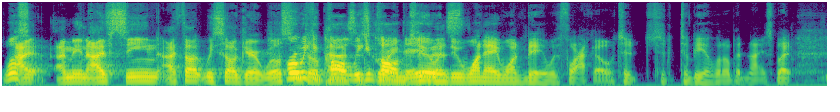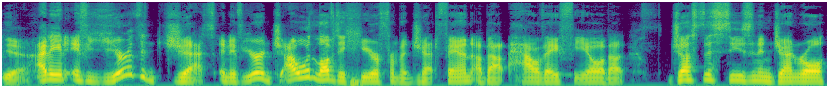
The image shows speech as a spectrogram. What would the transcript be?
Wilson. I, I mean, I've seen. I thought we saw Garrett Wilson. Or we can call we can call him Davis. two and do one A, one B with Flacco to, to to be a little bit nice. But yeah, I mean, if you're the Jets, and if you're a, I would love to hear from a Jet fan about how they feel about just this season in general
